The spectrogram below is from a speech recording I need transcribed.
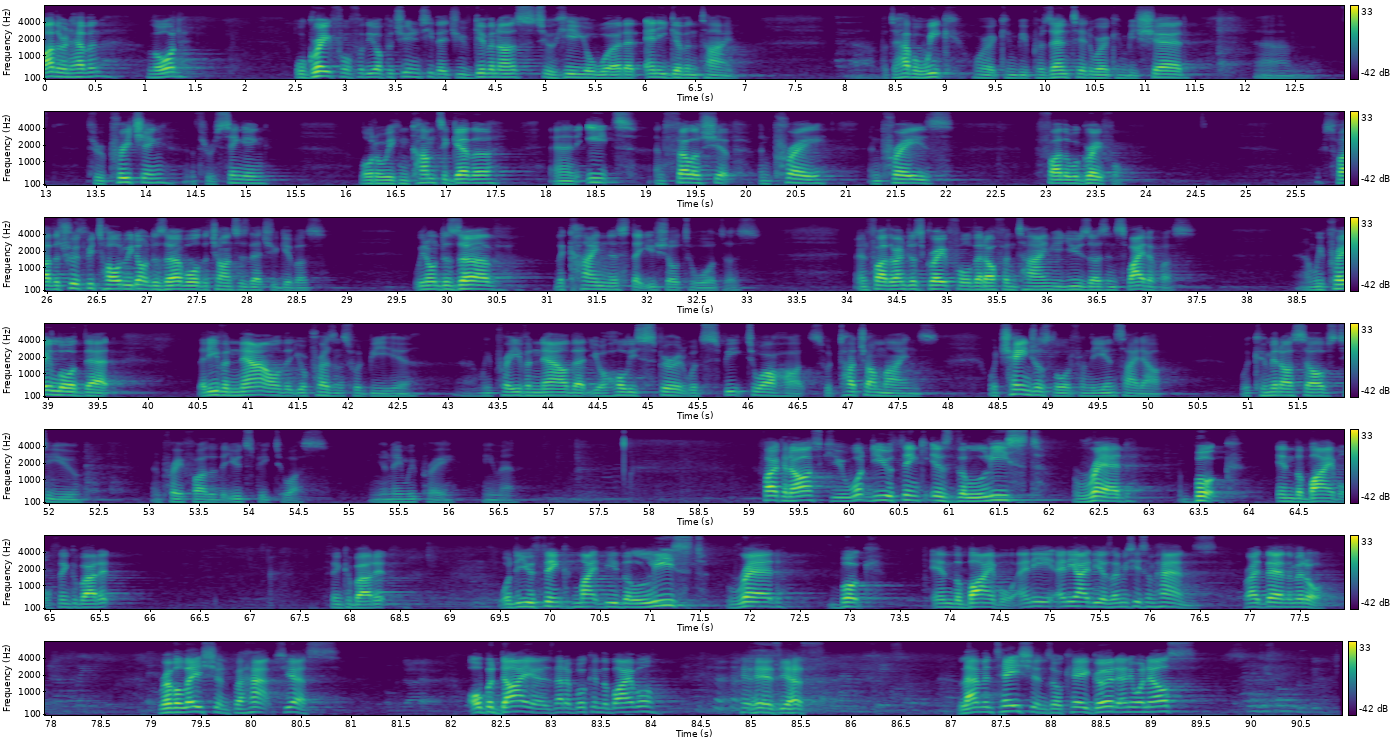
Father in heaven, Lord, we're grateful for the opportunity that you've given us to hear your word at any given time. But to have a week where it can be presented, where it can be shared um, through preaching and through singing, Lord, where we can come together and eat and fellowship and pray and praise. Father, we're grateful. Because, Father, truth be told, we don't deserve all the chances that you give us. We don't deserve the kindness that you show towards us. And Father, I'm just grateful that oftentimes you use us in spite of us. And we pray, Lord, that, that even now that your presence would be here. And we pray even now that your Holy Spirit would speak to our hearts, would touch our minds, would change us, Lord, from the inside out. We commit ourselves to you and pray, Father, that you'd speak to us. In your name we pray. Amen. If I could ask you, what do you think is the least read book in the Bible? Think about it. Think about it. What do you think might be the least read book in the Bible? Any, any ideas? Let me see some hands. Right there in the middle. Revelation, perhaps, yes. Obadiah. Obadiah, is that a book in the Bible? it is, yes. Lamentations, okay, good. Anyone else?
